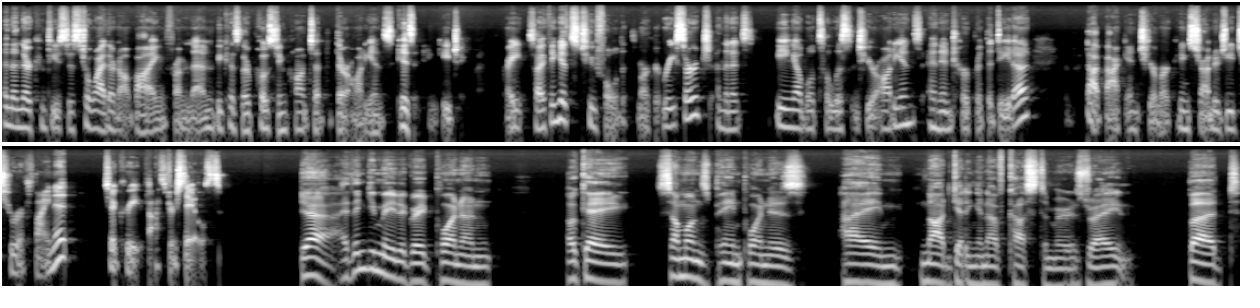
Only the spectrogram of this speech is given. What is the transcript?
And then they're confused as to why they're not buying from them because they're posting content that their audience isn't engaging. Right. So I think it's twofold it's market research, and then it's being able to listen to your audience and interpret the data, put that back into your marketing strategy to refine it to create faster sales. Yeah. I think you made a great point on okay, someone's pain point is I'm not getting enough customers, right? But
